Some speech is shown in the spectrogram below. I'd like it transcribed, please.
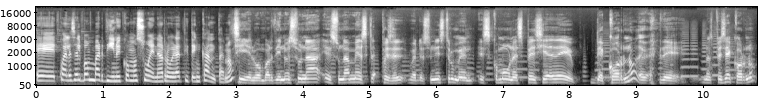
Eh, ¿Cuál es el bombardino y cómo suena? Robert, a ti te encanta, ¿no? Sí, el bombardino es una, es una mezcla, pues eh, bueno, es un instrumento, es como una especie de, de corno, de, de- una especie de corno.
